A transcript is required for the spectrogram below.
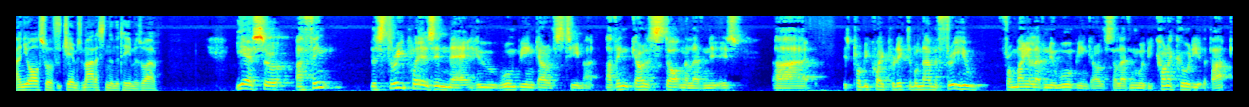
and you also have James Maddison in the team as well. Yeah, so I think there's three players in there who won't be in Gareth's team. I, I think Gareth's starting 11 is, uh, is probably quite predictable now. The three who, from my 11 who won't be in Gareth's 11 will be Conor Coady at the back.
